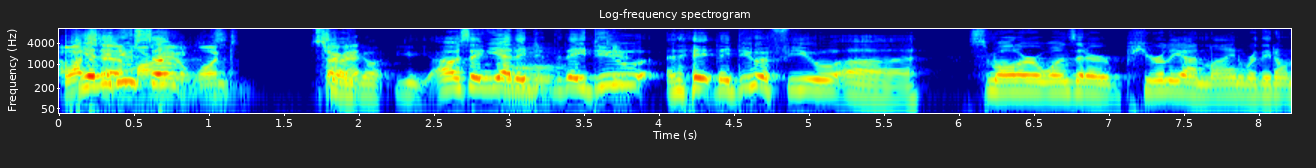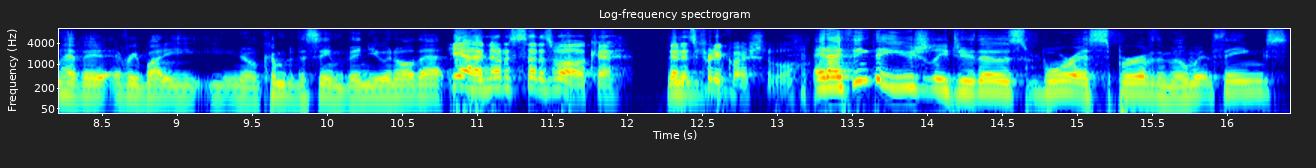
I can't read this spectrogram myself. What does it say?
I watched Yeah, they the do Mario some- one. Sorry, Sorry. I was saying, yeah, they do, they do they, they do a few uh smaller ones that are purely online where they don't have everybody you know come to the same venue and all that. yeah, I noticed that as well. Okay, and it's pretty questionable. And I think they usually do those more as spur of the moment things.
